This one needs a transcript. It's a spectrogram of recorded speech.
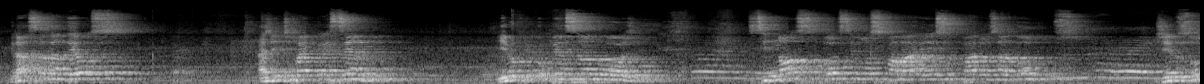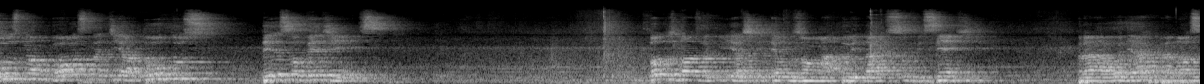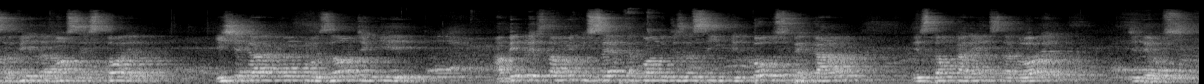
Graças a Deus, a gente vai crescendo. E eu fico pensando hoje, se nós fôssemos falar isso para os adultos, Jesus não gosta de adultos desobedientes. Todos nós aqui acho que temos uma maturidade suficiente para olhar para a nossa vida, a nossa história e chegar à conclusão de que a Bíblia está muito certa quando diz assim que todos pecaram e estão carentes da glória de Deus.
